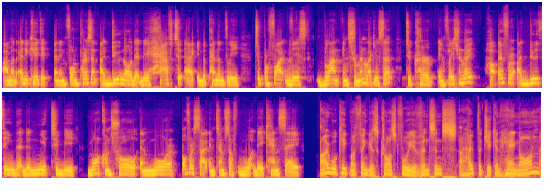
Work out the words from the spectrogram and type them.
I'm an educated and informed person. I do know that they have to act independently to provide this blunt instrument, like you said, to curb inflation rate. However, I do think that there need to be more control and more oversight in terms of what they can say. I will keep my fingers crossed for you, Vincent. I hope that you can hang on.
